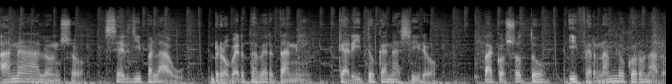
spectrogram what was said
Ana Alonso, Sergi Palau, Roberta Bertani, Carito Kanashiro, Paco Soto y Fernando Coronado.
